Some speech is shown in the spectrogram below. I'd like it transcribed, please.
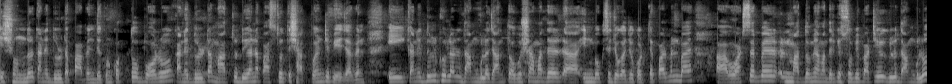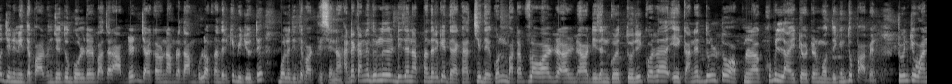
এই সুন্দর কানের দুলটা পাবেন। দেখুন কত বড় কানের দুলটা, মাত্র দুই আনা পাঁচ প্রতি সাত পয়েন্টে পেয়ে যাবেন। এই কানের দুলগুলোর দামগুলো জানতে অবশ্যই আমাদের ইনবক্সে যোগাযোগ করতে পারবেন বা হোয়াটসঅ্যাপের মাধ্যমে আমাদেরকে ছবি পাঠিয়ে এগুলো দামগুলো জেনে নিতে পারবেন। যেহেতু গোল্ডের বাজার আপডেট যার কারণে আমরা দামগুলো আপনাদেরকে ভিডিওতে বলে দিতে পারতেছি না। একটা কানের দুলের ডিজাইন আপনাদেরকে দেখাচ্ছি। দেখুন বাটারফ্লাওয়ার ডিজাইন করে তৈরি করা এই কানের দুলটাও আপনারা খুবই লাইট ওয়েটের মধ্যে কিন্তু পাবেন। টোয়েন্টি ওয়ান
